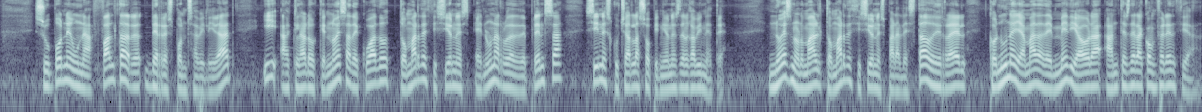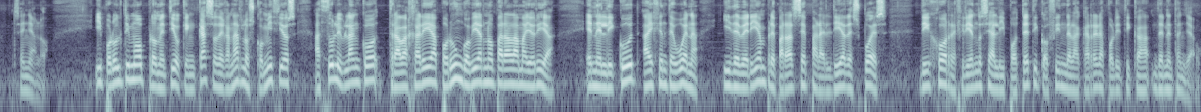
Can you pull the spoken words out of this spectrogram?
supone una falta de responsabilidad y aclaró que no es adecuado tomar decisiones en una rueda de prensa sin escuchar las opiniones del gabinete. No es normal tomar decisiones para el Estado de Israel con una llamada de media hora antes de la conferencia, señaló. Y por último, prometió que en caso de ganar los comicios, Azul y Blanco trabajaría por un gobierno para la mayoría. En el Likud hay gente buena y deberían prepararse para el día después, dijo refiriéndose al hipotético fin de la carrera política de Netanyahu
